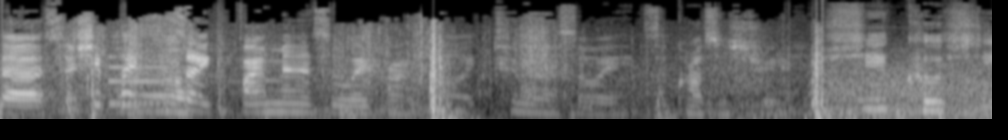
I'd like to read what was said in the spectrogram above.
The sushi place is like five minutes away from, no, like two minutes away. It's across the street. Sushi Kushi.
